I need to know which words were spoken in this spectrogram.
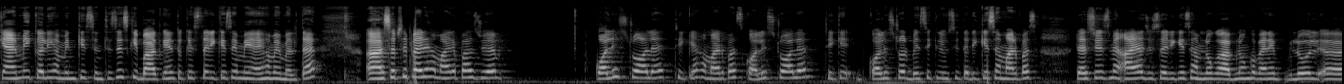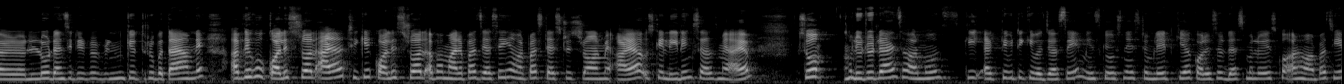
केमिकली हम इनकी सिंथेसिस की बात करें तो किस तरीके से हमें मिलता है? सबसे पहले हमारे पास जो है कोलेस्ट्रॉल है, ठीक है? हमारे पास कोलेस्ट्रॉल है, ठीक है? कोलेस्ट्रॉल बेसिकली उसी तरीके से हमारे पास टेस्टेज में आया, जिस तरीके से हम लोग, आप लोगों को मैंने लो लो डेंसिटी प्रोटीन के थ्रू बताया हमने। अब देखो, कोलेस्ट्रॉल आया, ठीक है? कोलेस्ट्रॉल अब हमारे पास, जैसे ही हमारे पास टेस्टोस्टेरोन में आया, उसके लीडिंग सेल्स में आया। सो ल्यूटोलाइंस हार्मोन्स की एक्टिविटी की वजह से मीन्स कि उसने स्टिमुलेट किया कोलेस्ट्रॉल डेस्मेलोइस को और हमारे पास ये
